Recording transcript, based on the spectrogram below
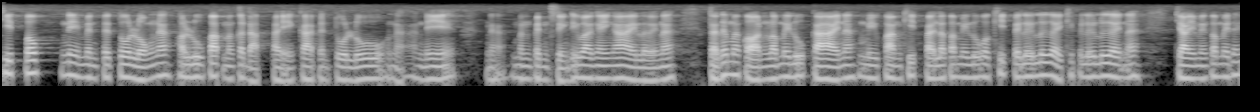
คิดปุ๊บนี่มันเป็นตัวหลงนะพอรู้ปั๊บมันก็ดับไปกลายเป็นตัวรู้นะอันนี้นะมันเป็นสิ่งที่ว่าง่าย ๆ เลยนะแต่ถ้าเมื่อก่อนเราไม่รู้กายนะ มีความคิดไปแล้วก็ไม่รู้ก็คิดไปเรื่อยๆคิดไปเรื่อยๆนะใจมันก็ไม่ได้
